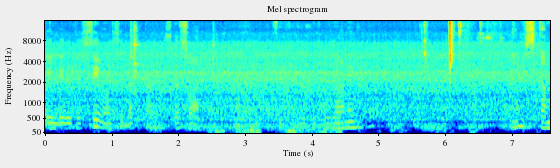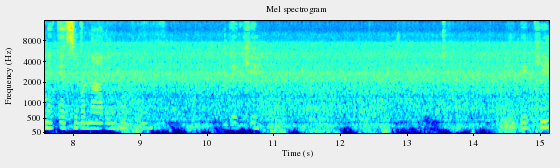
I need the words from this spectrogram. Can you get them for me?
तेल दे देते सेम वैसे लगता है इसका स्वाद। जाने इसका मैं कैसे बना रही हूँ, देखिए ये देखिए।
